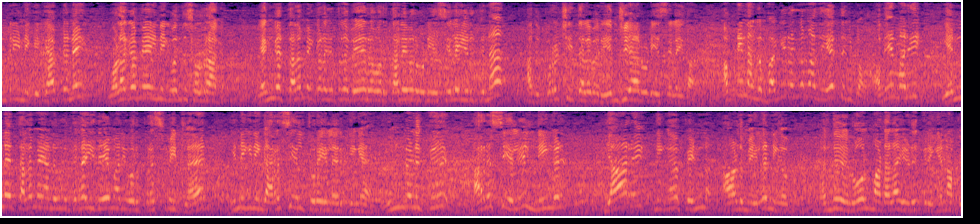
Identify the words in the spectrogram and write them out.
என்று இன்னைக்கு கேப்டனை உலகமே இன்னைக்கு வந்து சொல்றாங்க. எங்க தலைமை கழகத்துல வேற ஒரு தலைவருடைய சிலை இருக்குன்னா அது புரட்சி தலைவர் எம்ஜிஆர் உடைய சிலை தான் அப்படி நாங்க பகிரங்கமா அதை ஏத்துக்கிட்டோம். அதே மாதிரி என்ன தலைமை அலுவலகத்துல இதே மாதிரி ஒரு பிரஸ் மீட்ல இன்னைக்கு நீங்க அரசியல் துறையில இருக்கீங்க. உங்களுக்கு அரசியலில் நீங்கள் யாரை நீங்க பெண் ஆளுமையில நீங்க வந்து ரோல் மாடலா எடுக்கிறீங்கன்னு அப்ப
